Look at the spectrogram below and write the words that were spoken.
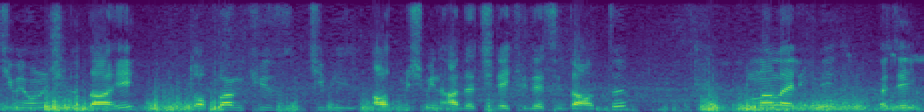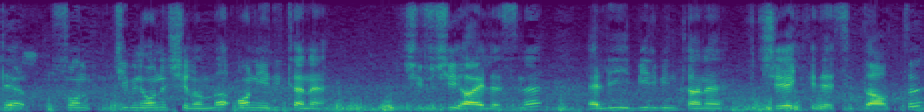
2013 yılı dahil toplam 200 60 bin adet çilek fidesi dağıttı. Bunlarla ilgili özellikle son 2013 yılında 17 tane çiftçi ailesine 51 bin tane çilek fidesi dağıttı.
